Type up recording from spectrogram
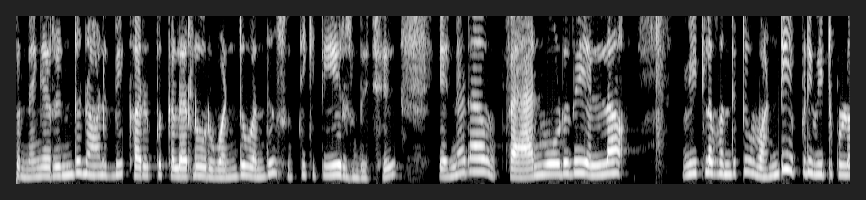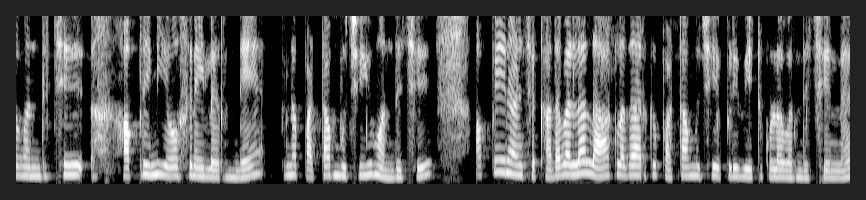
சொன்னேங்க. ரெண்டு நாளுமே கருப்பு கலரில் ஒரு வண்டு வந்து சுற்றிக்கிட்டே இருந்துச்சு. என்னடா ஃபேன் ஓடுது எல்லாம். வீட்டில் வந்துட்டு வண்டி எப்படி வீட்டுக்குள்ளே வந்துச்சு அப்படின்னு யோசனையில் இருந்தேன். பின்ன பட்டாம்பூச்சியும் வந்துச்சு. அப்போயே நினச்சேன் கதவெல்லாம் லாக்கில் தான் இருக்குது பட்டாம்பூச்சி எப்படி வீட்டுக்குள்ளே வந்துச்சுன்னு?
